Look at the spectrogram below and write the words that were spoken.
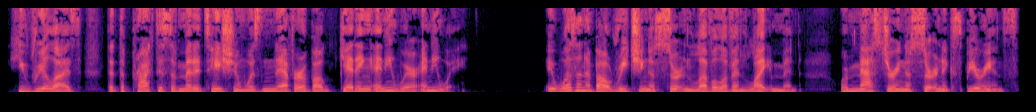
he realized that the practice of meditation was never about getting anywhere anyway. It wasn't about reaching a certain level of enlightenment or mastering a certain experience.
